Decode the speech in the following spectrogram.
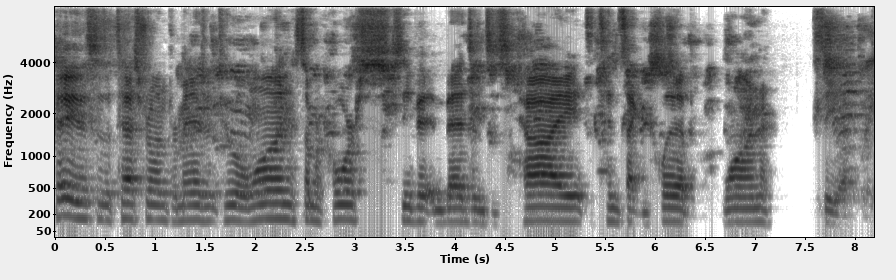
Hey, this is a test run for Management 201 summer course. See if it embeds into Sakai. It's a 10 second clip. One. See ya.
